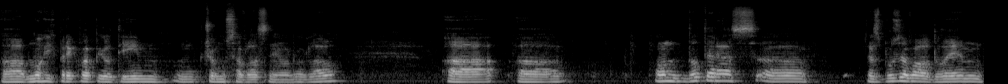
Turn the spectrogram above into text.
mnohých prekvapil tým, k čomu sa vlastne odhodlal. A, a on doteraz zbuzoval dojem,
